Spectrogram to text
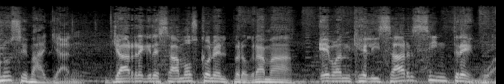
No se vayan. Ya regresamos con el programa Evangelizar sin tregua.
